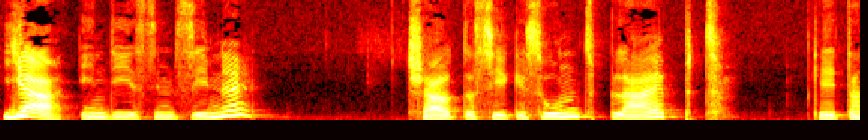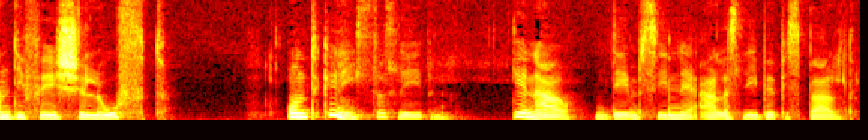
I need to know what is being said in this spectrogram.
Ja, in diesem Sinne Schaut, dass ihr gesund bleibt, geht an die frische Luft und genießt das Leben. Genau, in dem Sinne alles Liebe, bis bald.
